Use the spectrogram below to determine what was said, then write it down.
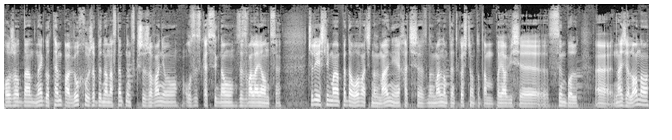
pożądanego tempa ruchu, żeby na następnym skrzyżowaniu uzyskać sygnał zezwalający. Czyli jeśli ma pedałować normalnie, jechać z normalną prędkością, to tam pojawi się symbol e, na zielono.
